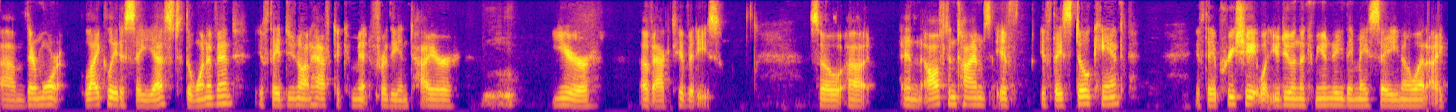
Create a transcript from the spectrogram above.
um, they're more likely to say yes to the one event if they do not have to commit for the entire year of activities. So, uh, and oftentimes, if if they still can't, if they appreciate what you do in the community, they may say, you know what, I,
